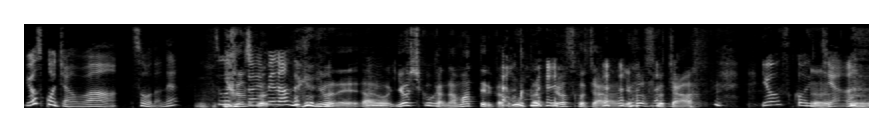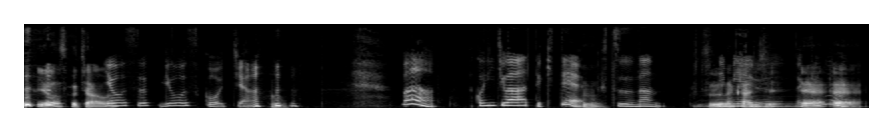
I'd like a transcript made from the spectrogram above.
よすこちゃんは、そうだね。すごい控えめなんだけど。今ね、あの、よしこがなまってるかと思った。よすこちゃん、よすこちゃん。よすこちゃ。うんうんよすこちゃんす、よすこちゃん。まあ、こんにちはって来て、うん普通なん、普通な感じ。に見えるんだけどえええ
